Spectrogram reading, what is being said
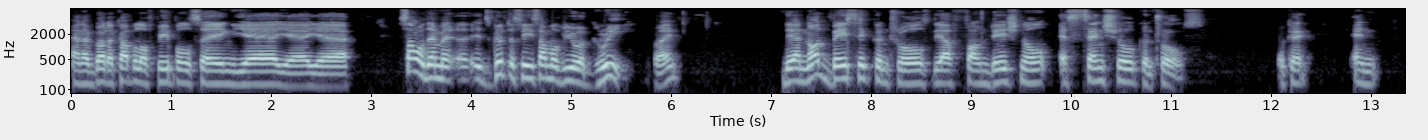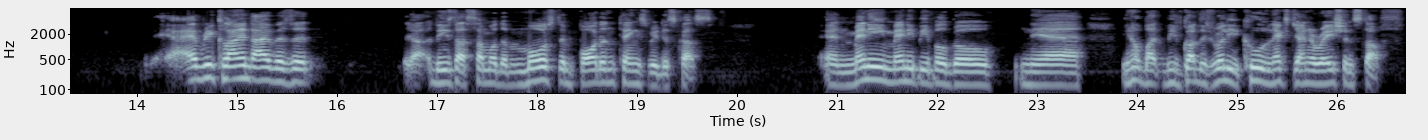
and I've got a couple of people saying, yeah, yeah, yeah. Some of them, uh, it's good to see some of you agree, right? They are not basic controls, they are foundational, essential controls. Okay? and every client I visit, these are some of the most important things we discuss. And many, many people go, yeah, you know, but we've got this really cool next generation stuff.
